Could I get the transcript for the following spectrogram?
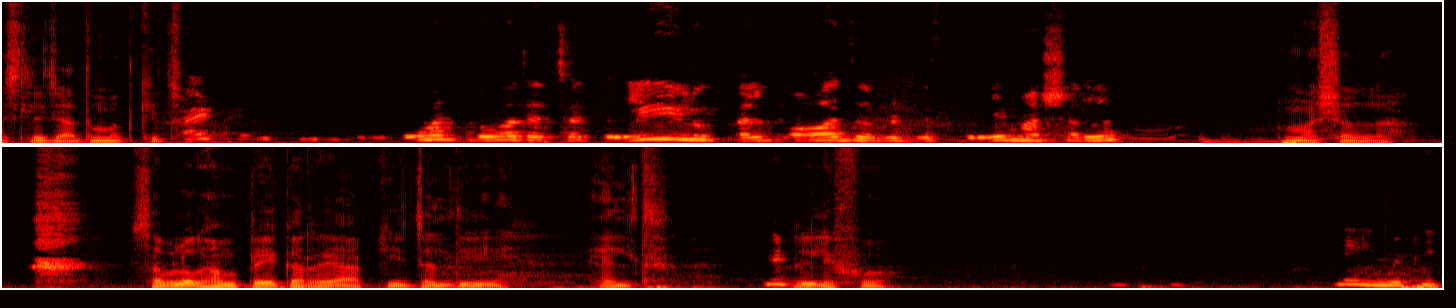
इसलिए ज़्यादा मत खींचो। बहुत बहुत अच्छा खेले ये लोग कल बहुत ज़बरदस्त खेले माशाल्लाह। माशाल्लाह। सब लोग हम प्रे कर रहे हैं आपकी जल्दी हेल्थ रिलीफ हो। नहीं मैं ठीक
